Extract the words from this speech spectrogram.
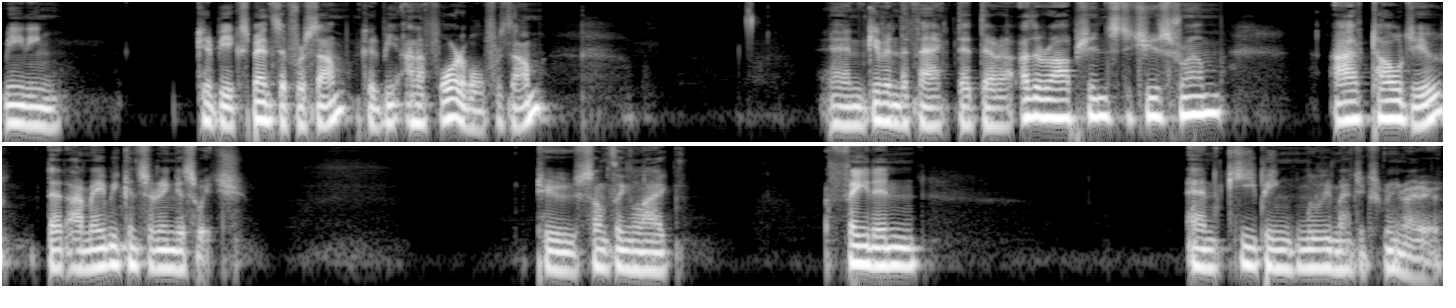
Meaning, could be expensive for some, could be unaffordable for some. And given the fact that there are other options to choose from, I've told you that I may be considering a switch to something like fade in and keeping Movie Magic Screenwriter.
